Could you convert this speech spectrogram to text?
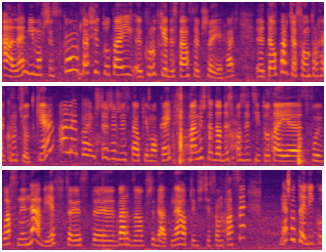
Ale mimo wszystko da się tutaj e, krótkie dystanse przejechać. E, Te oparcia są trochę króciutkie, ale powiem szczerze, że jest całkiem ok. Mam jeszcze do dyspozycji tutaj e, swój własny nawiew, co jest bardzo przydatne. Oczywiście są pasy. Na foteliku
